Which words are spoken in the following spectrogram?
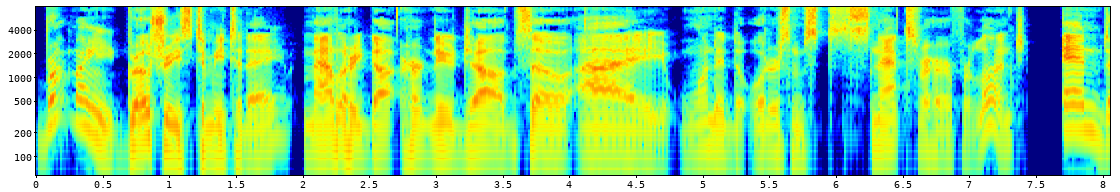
brought my groceries to me today. Mallory got her new job, so I wanted to order some snacks for her for lunch. And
